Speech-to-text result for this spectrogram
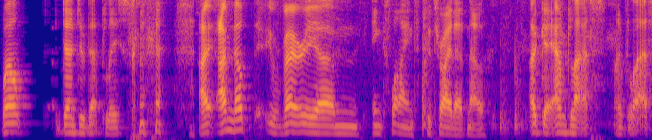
well, don't do that, please. I, I'm not very um, inclined to try that now. Okay, I'm glad. I'm glad.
